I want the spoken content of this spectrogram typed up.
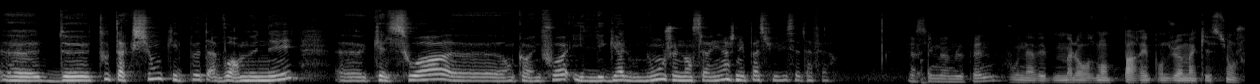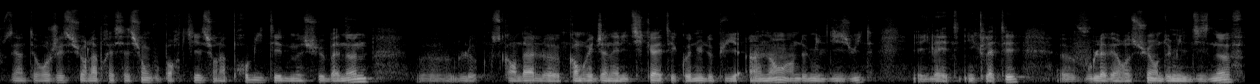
de toute action qu'il peut avoir menée, qu'elle soit, encore une fois, illégale ou non. Je n'en sais rien, je n'ai pas suivi cette affaire. Merci, Mme Le Pen. Vous n'avez malheureusement pas répondu à ma question. Je vous ai interrogé sur l'appréciation que vous portiez sur la probité de M. Bannon. Euh, le scandale Cambridge Analytica a été connu depuis un an, en 2018, et il a été éclaté. Euh, vous l'avez reçu en 2019.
